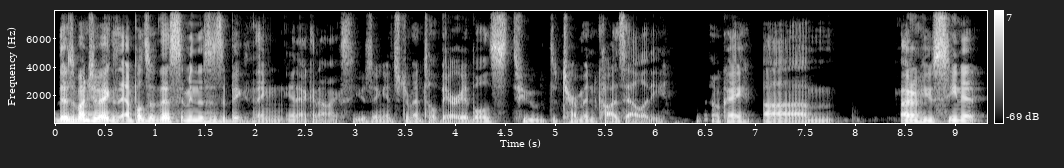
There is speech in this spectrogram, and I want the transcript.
there's a bunch of examples of this. I mean, this is a big thing in economics, using instrumental variables to determine causality. Okay. Um, I don't know if you've seen it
